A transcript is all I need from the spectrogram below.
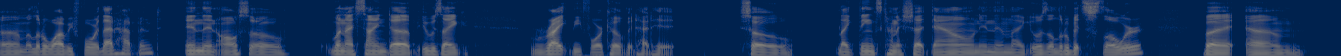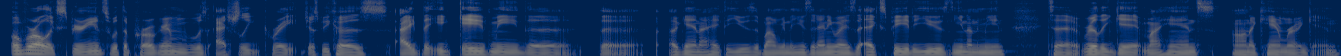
um a little while before that happened, and then also when I signed up, it was like right before COVID had hit, so like things kind of shut down, and then like it was a little bit slower, but um overall experience with the program was actually great just because I it gave me the the again I hate to use it but I'm gonna use it anyways the XP to use you know what I mean? To really get my hands on a camera again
